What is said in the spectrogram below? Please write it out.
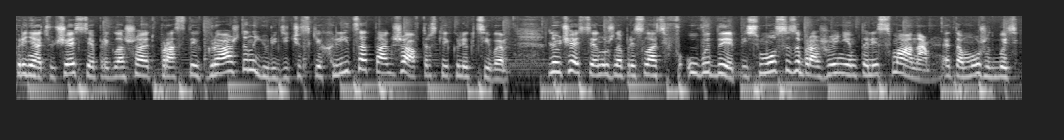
Принять участие приглашают простых граждан, юридических лиц, а также авторские коллективы. Для участия нужно прислать в УВД письмо с изображением талисмана. Это может быть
